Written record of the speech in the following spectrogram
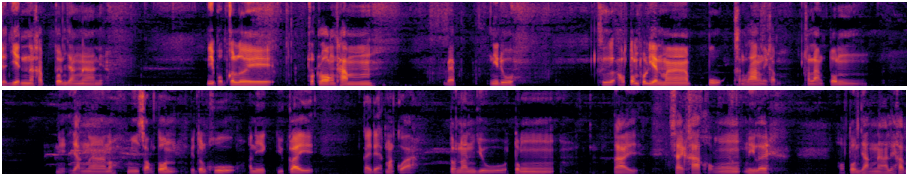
จะเย็นนะครับ ต้นยางนาเนี่ย นี่ผมก็เลยทดลองทำแบบนี้ดู คือเอาต้นทุเรียนมาปลูกข้างล่างเลยครับ ข้างล่างต้น นี่ยางนาเนาะมีสองต้นเป็นต้นคู่ อันนี้อยู่ใกล้ใกล้แดดมากกว่า ต้นนั้นอยู่ตรงใต้ชายคาของนี่เลย ของต้นยางนาเลยครับ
